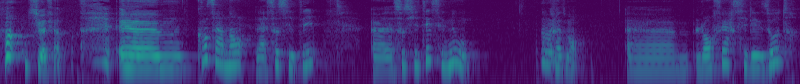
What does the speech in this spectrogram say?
qui va faire quoi? Euh, Concernant la société, euh, la société, c'est nous, concrètement. L'enfer, c'est les autres,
